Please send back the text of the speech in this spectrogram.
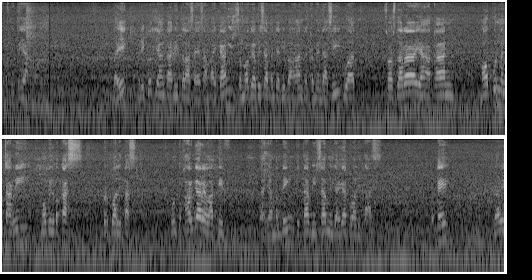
Seperti itu ya. Baik, berikut yang tadi telah saya sampaikan. Semoga bisa menjadi bahan rekomendasi buat saudara yang akan maupun mencari mobil bekas berkualitas. Untuk harga relatif. Nah, yang penting kita bisa menjaga kualitas. Oke. Dari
